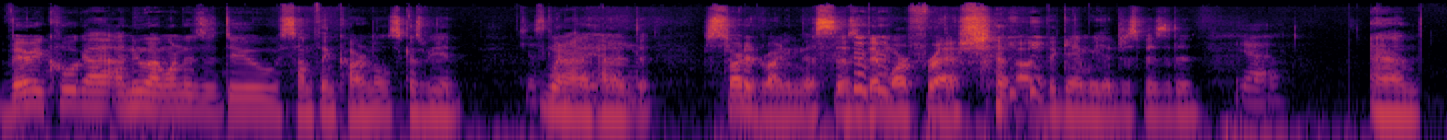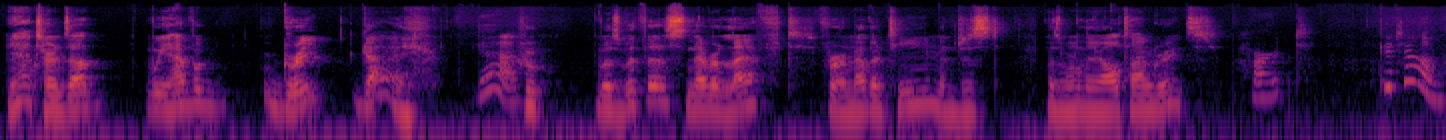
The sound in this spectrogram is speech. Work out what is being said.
very cool guy. I knew I wanted to do something Cardinals because we had, Just when I had started writing this, it was a bit more fresh, uh, the game we had just visited. Yeah. And yeah, it turns out we have a great guy. Yeah. Who was with us, never left for another team, and just was one of the all time greats. Heart. Good job.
